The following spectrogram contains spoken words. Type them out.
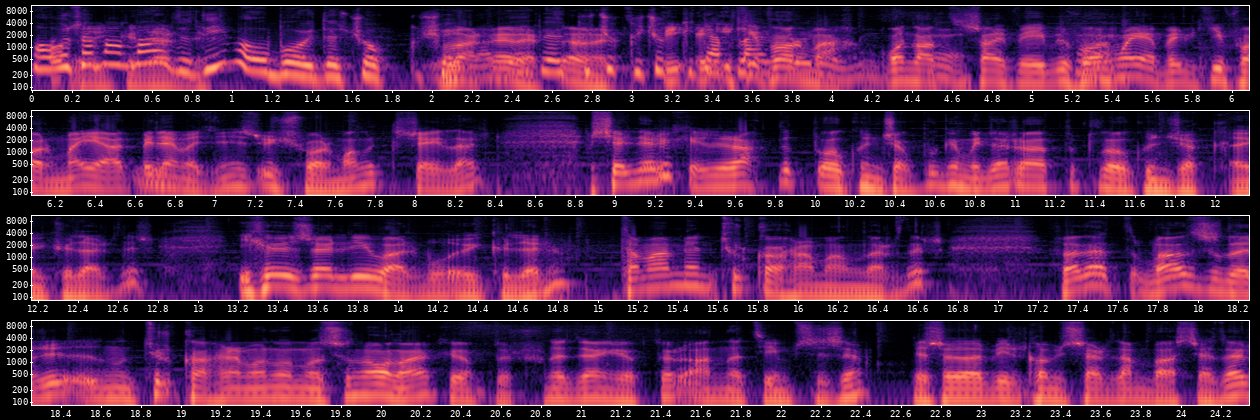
Ama o zaman vardı değil mi o boyda çok şeyler? Var evet. Böyle evet. Küçük küçük İ- kitaplar. İki forma. görüyorum. 16 Evet. sayfayı bir forma yapıp iki forma ya bilemediniz üç formalık şeyler. Şeyleri rahatlıkla okunacak. Bugün bile rahatlıkla okunacak öykülerdir. İki özelliği var bu öykülerin. Tamamen Türk kahramanlardır. Fakat bazıları Türk kahraman olmasına olanak yoktur. Neden yoktur anlatayım size. Mesela bir komiserden bahseder.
